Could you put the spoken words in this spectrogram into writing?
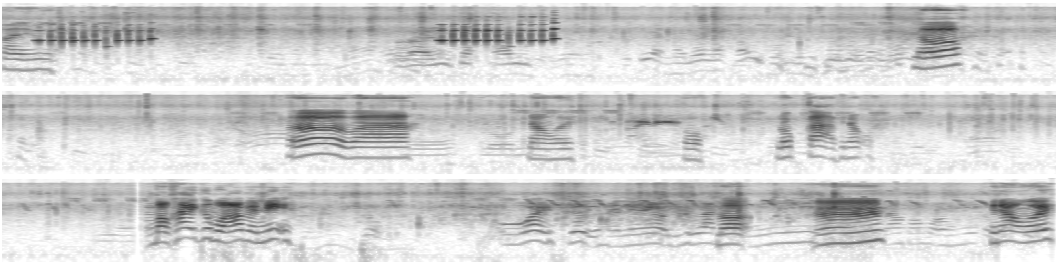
ใครอะไรจักเนอะเออว่าน้องเอ้ยโอ้ลกกะพี่น้องบอกให้คือบอกแบบนี้ อ้ยซื้อให้แล้วอยู่เพื่อนบ่ นี่อืมตามของบ่มีพี่น้องเอ้ย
